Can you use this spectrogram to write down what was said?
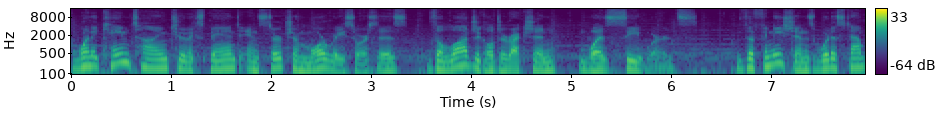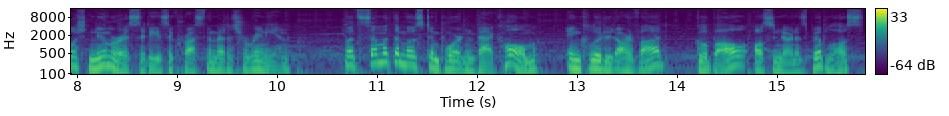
when it came time to expand in search of more resources, the logical direction was seawards. The Phoenicians would establish numerous cities across the Mediterranean, but some of the most important back home included Arvad, Gubal, also known as Byblos,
